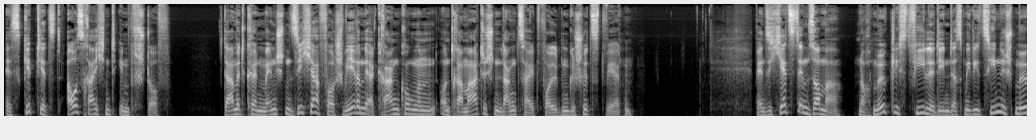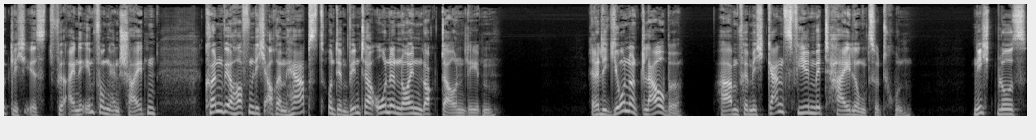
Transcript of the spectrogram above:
Es gibt jetzt ausreichend Impfstoff. Damit können Menschen sicher vor schweren Erkrankungen und dramatischen Langzeitfolgen geschützt werden. Wenn sich jetzt im Sommer noch möglichst viele, denen das medizinisch möglich ist, für eine Impfung entscheiden, können wir hoffentlich auch im Herbst und im Winter ohne neuen Lockdown leben. Religion und Glaube haben für mich ganz viel mit Heilung zu tun. Nicht bloß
